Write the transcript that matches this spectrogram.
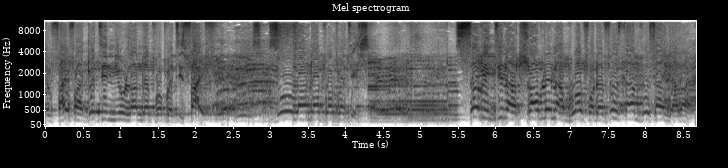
And five are getting new landed properties. Five. New landed properties. 17 are traveling abroad for the first time visa in their life.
